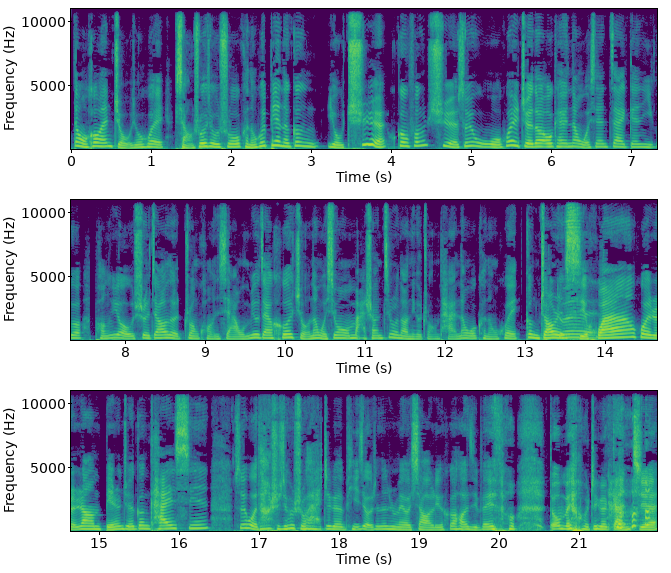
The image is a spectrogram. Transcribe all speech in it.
但我喝完酒就会想说就说，我可能会变得更有趣、更风趣，所以我会觉得 OK。那我现在在跟一个朋友社交的状况下，我们又在喝酒，那我希望我马上进入到那个状态，那我可能会更招人喜欢，或者让别人觉得更开心。所以我当时就说，哎，这个啤酒真的是没有效率，喝好几杯都都没有这个感觉。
